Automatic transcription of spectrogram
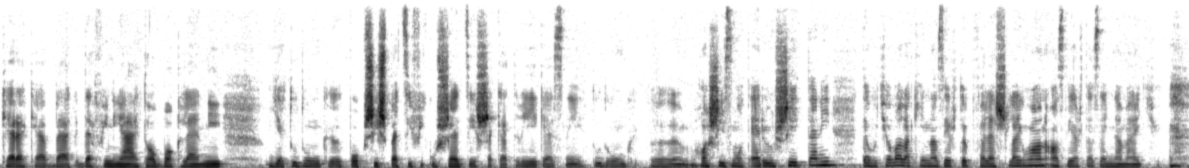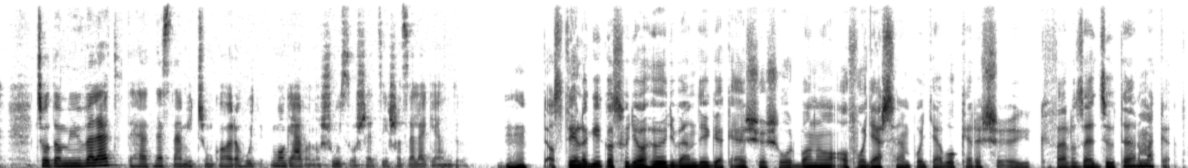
kerekebbek, definiáltabbak lenni, ugye tudunk popsi specifikus edzéseket végezni, tudunk hasizmot erősíteni, de hogyha valakin azért több felesleg van, azért ez egy nem egy csoda művelet, tehát ne számítsunk arra, hogy magában a súlyzós edzés az elegendő. Uh-huh. Az tényleg igaz, hogy a hölgy vendégek elsősorban a, a fogyás szempontjából keresik fel az edzőtermeket?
